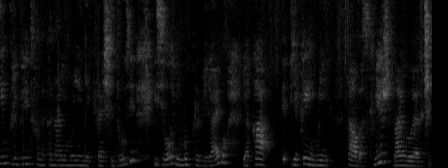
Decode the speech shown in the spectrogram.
Всім привіт! Ви на каналі Мої найкращі друзі. І сьогодні ми перевіряємо, яка, який мій таба сквіш найлегший.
